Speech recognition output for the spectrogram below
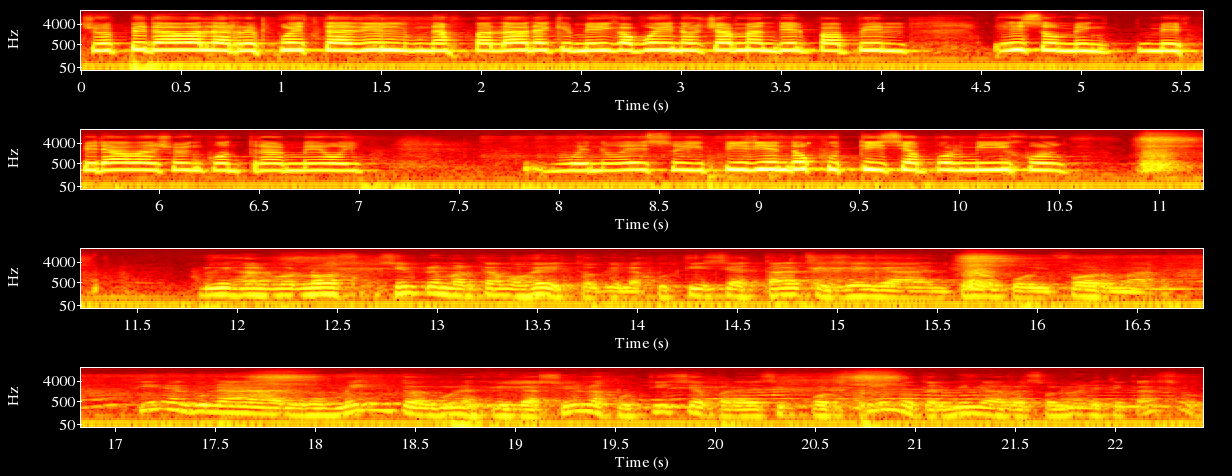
Yo esperaba la respuesta de él, unas palabras que me diga, bueno, ya mandé el papel eso me, esperaba yo encontrarme hoy. Bueno, eso, y pidiendo justicia por mi hijo. Luis Albornoz, siempre marcamos esto, que la justicia está, se llega en tiempo y forma. ¿Tiene algún argumento, alguna explicación la justicia para decir por qué no termina de resolver este caso?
